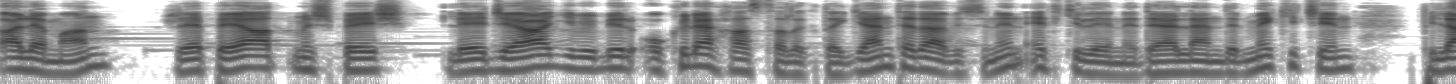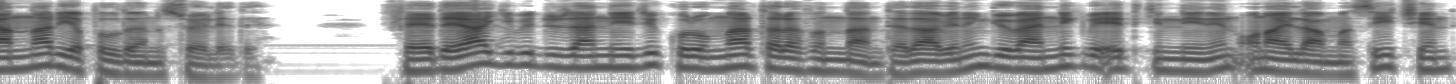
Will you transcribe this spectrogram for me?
Aleman, RPA65, LCA gibi bir oküler hastalıkta gen tedavisinin etkilerini değerlendirmek için planlar yapıldığını söyledi. FDA gibi düzenleyici kurumlar tarafından tedavinin güvenlik ve etkinliğinin onaylanması için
